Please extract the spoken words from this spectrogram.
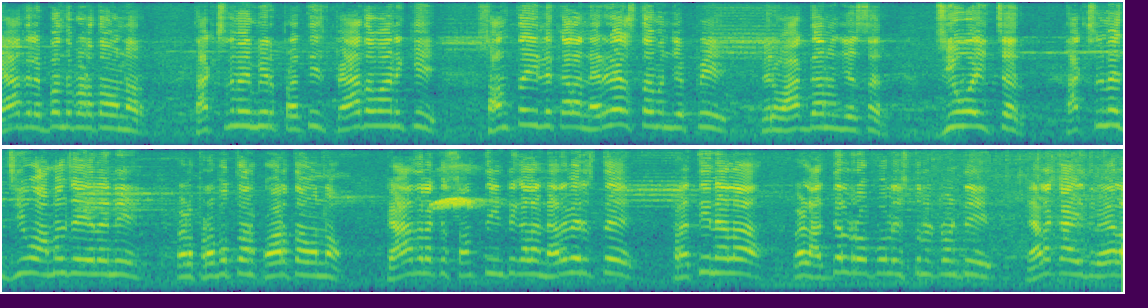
పేదలు ఇబ్బంది పడుతూ ఉన్నారు. తక్షణమే మీరు ప్రతి పేదవానికి సొంత ఇల్లు కల నెరవేరుస్తామని చెప్పి మీరు వాగ్దానం చేశారు. జీవో ఇచ్చారు. తక్షణమే జీవో అమలు చేయాలని వాళ్ళ ప్రభుత్వాన్ని కోరుతా ఉన్నాం. పేదలకు సొంత ఇంటి గల నెరవేరిస్తే ప్రతి నెల వీళ్ళ అద్దెల రూపంలో ఇస్తున్నటువంటి నెలకు ఐదు వేల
